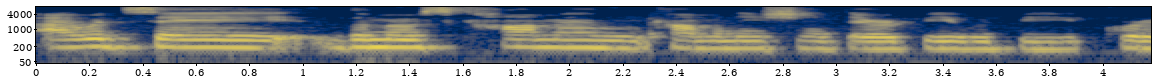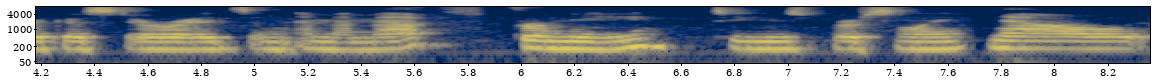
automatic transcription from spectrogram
i would say the most common combination of therapy would be corticosteroids and mmf for me to use personally. Now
